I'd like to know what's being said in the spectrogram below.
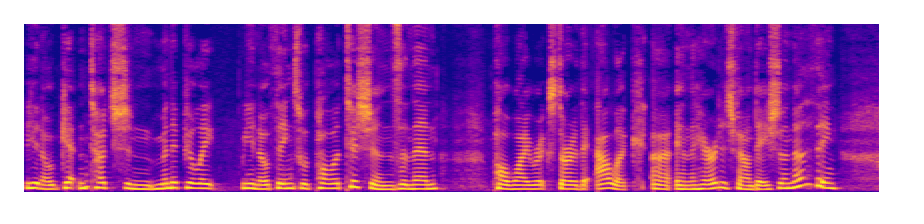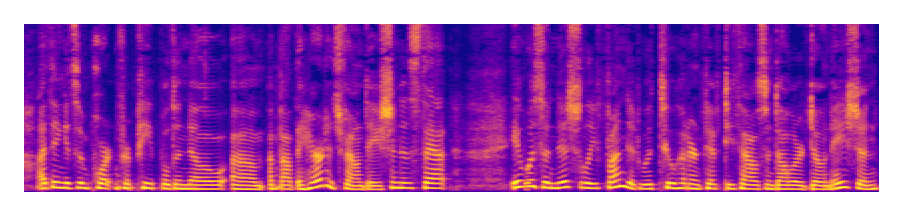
you know, get in touch and manipulate, you know, things with politicians and then Paul Weyrich started the ALEC uh, and the Heritage Foundation. Another thing I think it's important for people to know um, about the Heritage Foundation is that it was initially funded with $250,000 donation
